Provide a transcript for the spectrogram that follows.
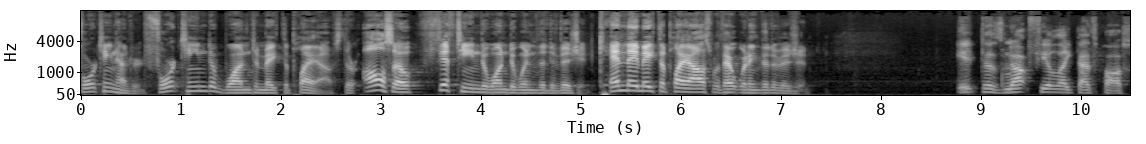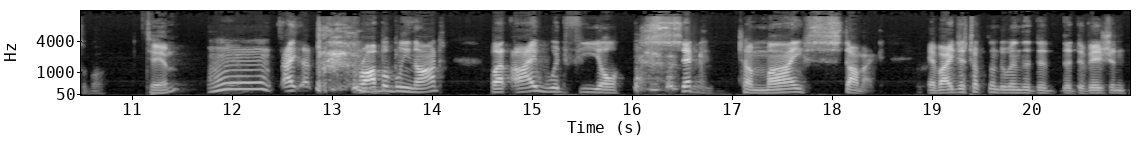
1400, 14 to 1 to make the playoffs. They're also 15 to 1 to win the division. Can they make the playoffs without winning the division? It does not feel like that's possible. Tim, mm, I probably not, but I would feel sick to my stomach if I just took them to win the, the, the division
